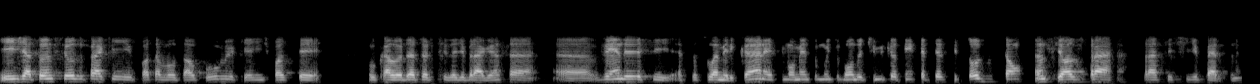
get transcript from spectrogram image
e já estou ansioso para que possa voltar ao público, que a gente possa ter o calor da torcida de Bragança uh, vendo esse, essa Sul-Americana, esse momento muito bom do time que eu tenho certeza que todos estão ansiosos para assistir de perto. Né?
